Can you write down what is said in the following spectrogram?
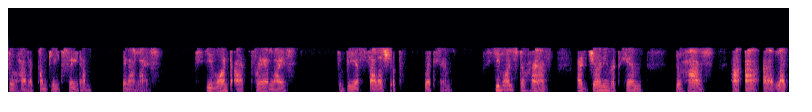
to have a complete freedom in our life. He wants our prayer life to be a fellowship with him. He wants to have a journey with him to have uh, uh, uh, like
